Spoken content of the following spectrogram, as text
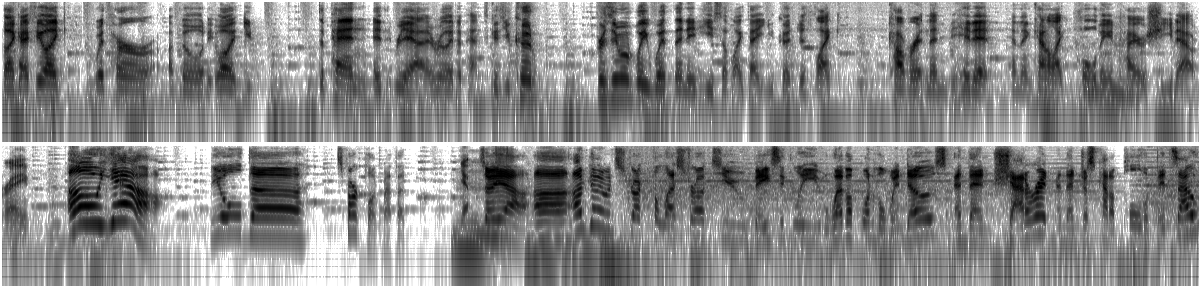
Like I feel like with her ability, well, you depend. It yeah, it really depends because you could presumably with an adhesive like that, you could just like cover it and then hit it and then kind of like pull the entire sheet out, right? Oh yeah, the old uh, spark plug method. Yeah, Mm. So yeah, uh, I'm going to instruct Thalestra to basically web up one of the windows and then shatter it, and then just kind of pull the bits out.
